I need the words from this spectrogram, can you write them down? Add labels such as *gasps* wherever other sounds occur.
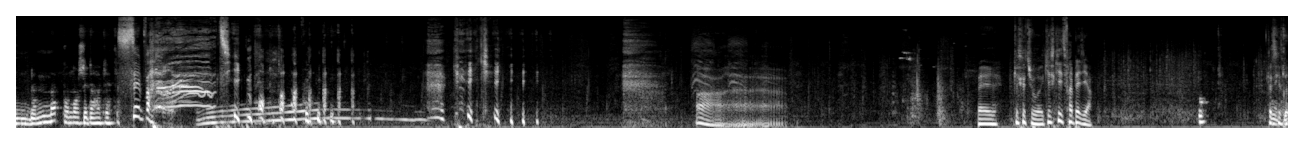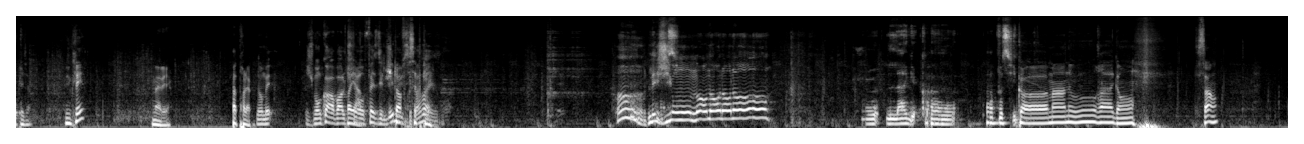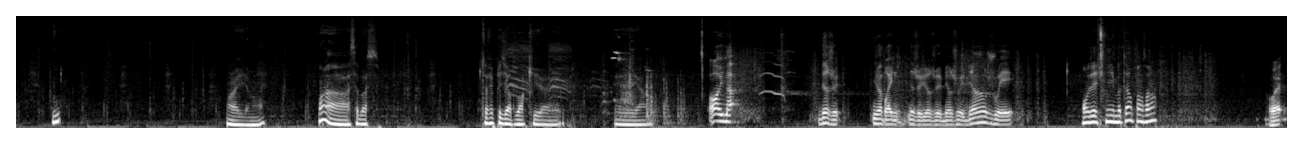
Une map pour manger de la raclette. C'est pas. Kiki. *laughs* Ah. Mais qu'est-ce que tu veux? Qu'est-ce qui te ferait plaisir? Oh. Qu'est-ce qui te ferait plaisir? Une clé? Allez. Pas de problème. Non mais, je vais encore avoir le tir aux fesses dès le je début, c'est pas vrai. Oh, Légion, non, non, non, non Je lag comme pas possible. Comme un ouragan. *laughs* C'est ça, hein Mm. Voilà, évidemment. Voilà, ça bosse. Ça fait plaisir de voir qu'il. euh, euh, Oh, il m'a... Bien joué. Il m'a brain. Bien joué, bien joué, bien joué, bien joué. Bon, vous avez fini les moteurs pendant ça là? Ouais,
